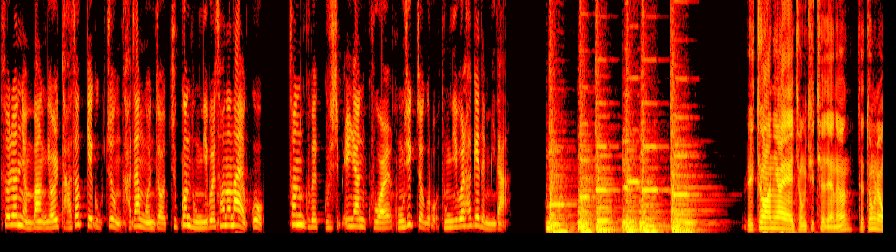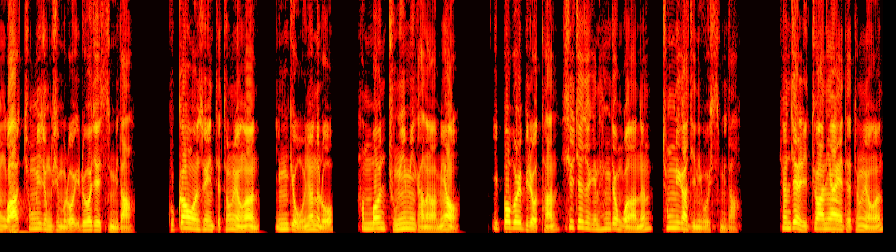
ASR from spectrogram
소련 연방 15개국 중 가장 먼저 주권 독립을 선언하였고 1991년 9월 공식적으로 독립을 하게 됩니다. 리투아니아의 정치 체제는 대통령과 총리 중심으로 이루어져 있습니다. 국가 원수인 대통령은 임기 5년으로 한 번 중임이 가능하며 입법을 비롯한 실제적인 행정 권한은 총리가 지니고 있습니다. 현재 리투아니아의 대통령은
